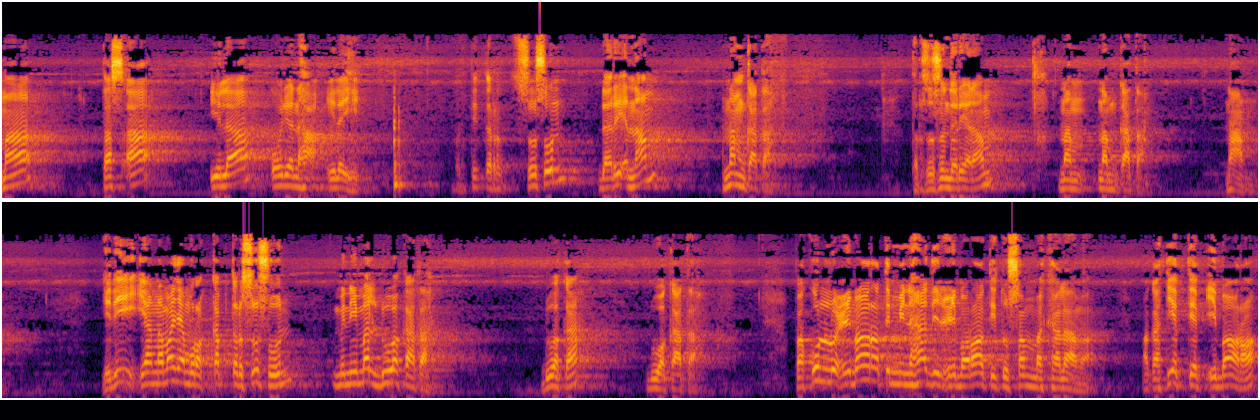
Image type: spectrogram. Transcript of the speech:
ma tas'a ila kemudian ha ilaihi. Berarti tersusun dari enam enam kata. Tersusun dari enam, enam, enam kata. Enam. Jadi yang namanya murakkab tersusun minimal dua kata. Dua kah? Dua kata. Fakullu ibaratin min hadil ibarati tusamma kalama. Maka tiap-tiap ibarat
